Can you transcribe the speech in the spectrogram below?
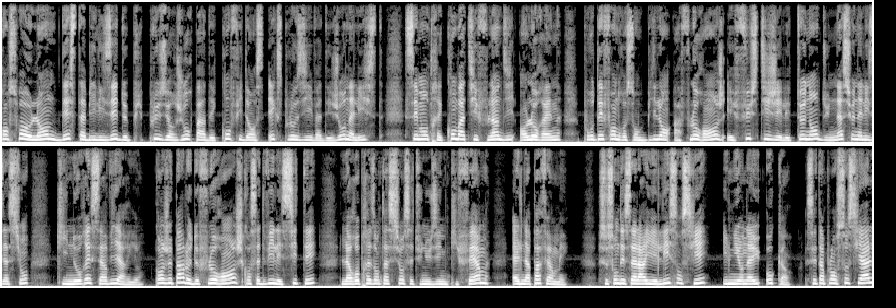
François Hollande, déstabilisé depuis plusieurs jours par des confidences explosives à des journalistes, s'est montré combatif lundi en Lorraine pour défendre son bilan à Florange et fustiger les tenants d'une nationalisation qui n'aurait servi à rien. Quand je parle de Florange, quand cette ville est citée, la représentation c'est une usine qui ferme, elle n'a pas fermé. Ce sont des salariés licenciés, il n'y en a eu aucun. C'est un plan social,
